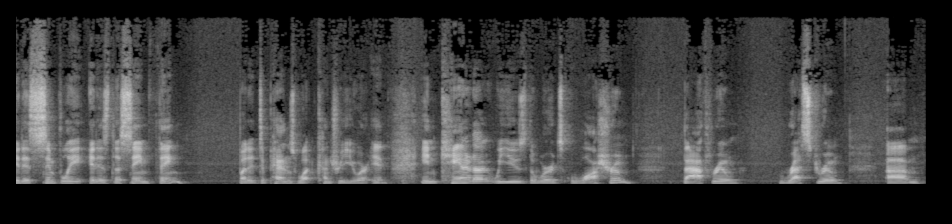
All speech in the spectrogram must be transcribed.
It is simply, it is the same thing, but it depends what country you are in. In Canada, we use the words washroom, bathroom, restroom. Um,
